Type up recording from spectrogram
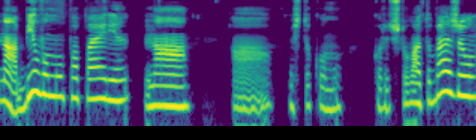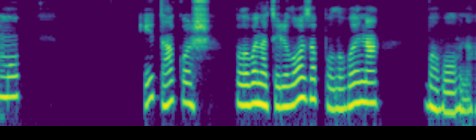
на білому папері, на ось такому коричнувато-бежевому, і також половина целюлоза, половина бавовна.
